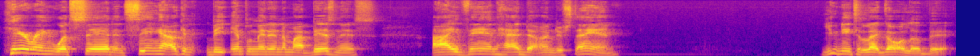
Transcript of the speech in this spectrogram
hearing what's said and seeing how it can be implemented into my business I then had to understand you need to let go a little bit.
